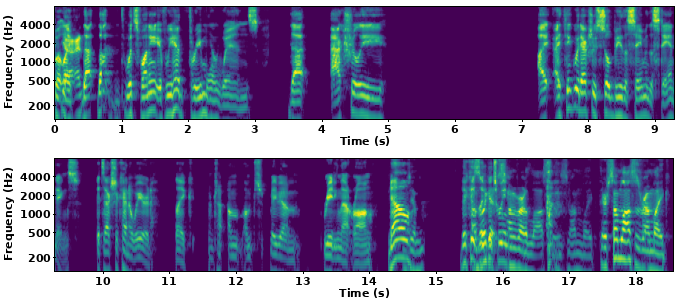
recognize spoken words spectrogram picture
But Yeah, like and- that, that what's funny if we had three more wins, that actually, I I think we'd actually still be the same in the standings. It's actually kind of weird. Like I'm, try- I'm, I'm maybe I'm reading that wrong. No, I'm, because I'm like between at some of our losses, and I'm like, there's some losses where I'm like,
